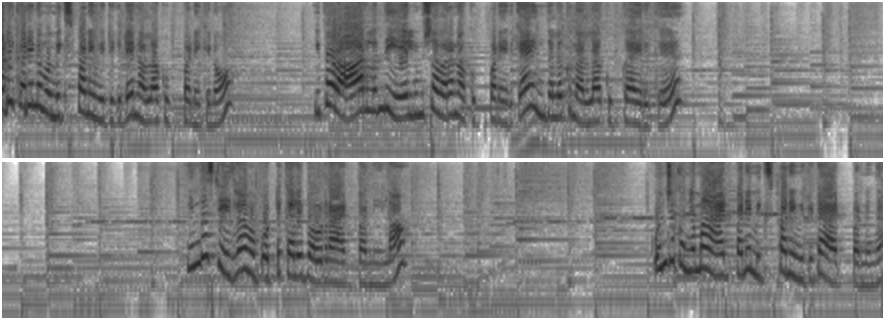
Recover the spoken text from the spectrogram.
அடிக்கடி நம்ம மிக்ஸ் பண்ணி விட்டுக்கிட்டே நல்லா குக் பண்ணிக்கணும். இப்போ ஒரு ஆறுல இருந்து ஏழு நிமிஷம் வரை நான் குக் பண்ணிருக்கேன் இந்த அளவுக்கு நல்லா குக் ஆயிருக்கு. இந்த ஸ்டேஜ்ல நம்ம பொட்டுக்கறி பவுடர் ஆட் பண்ணிடலாம். கொஞ்சம் கொஞ்சமா ஆட் பண்ணி மிக்ஸ் பண்ணி விட்டுட்டு ஆட் பண்ணுங்க.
